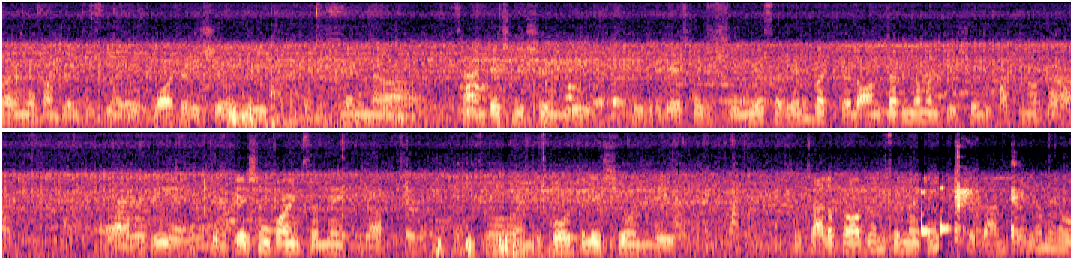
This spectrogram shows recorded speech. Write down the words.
పరంగా కంప్లైంట్స్ ఇస్తున్నారు. వాటర్ ఇష్యూ ఉంది. దెన్ శానిటేషన్ ఇష్యూ ఉంది. టూ త్రీ డేస్లో క్లీన్ చేస్తారు కానీ బట్ లాంగ్ టర్మ్గా మనకి ఇష్యూ ఉంది. పక్కన ఒక ఇది డెడికేషన్ పాయింట్స్ ఉన్నాయి ఇక్కడ. సో అండ్ కోర్టుల ఇష్యూ ఉంది. సో చాలా ప్రాబ్లమ్స్ ఉన్నాయి. సో దాని పరంగా మేము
